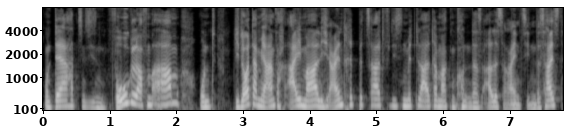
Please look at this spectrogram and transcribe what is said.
und der hat diesen Vogel auf dem Arm und die Leute haben ja einfach einmalig Eintritt bezahlt für diesen Mittelaltermarkt und konnten das alles reinziehen. Das heißt,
